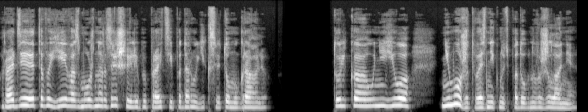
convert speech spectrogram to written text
ради этого ей, возможно, разрешили бы пройти по дороге к святому Граалю. Только у нее не может возникнуть подобного желания.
